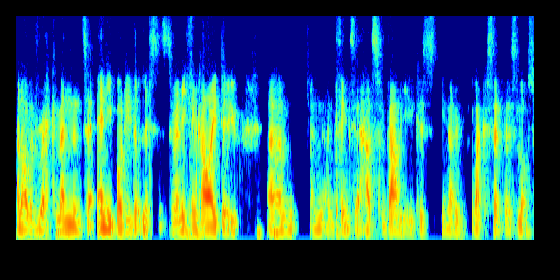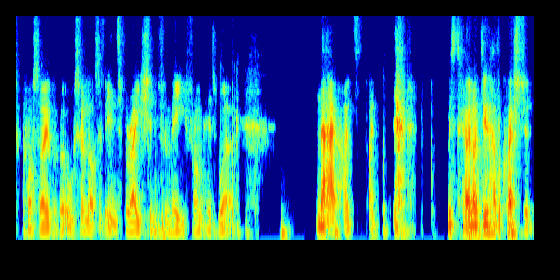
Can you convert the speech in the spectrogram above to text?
and i would recommend them to anybody that listens to anything i do um, and, and thinks it has some value because you know like i said there's lots of crossover but also lots of inspiration for me from his work now i, I mr Kohn, i do have a question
